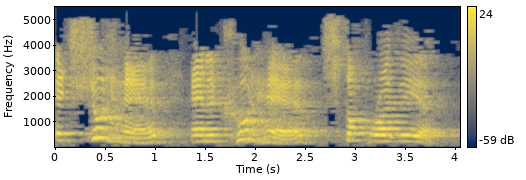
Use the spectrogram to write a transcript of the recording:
It should have and it could have stopped right there.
